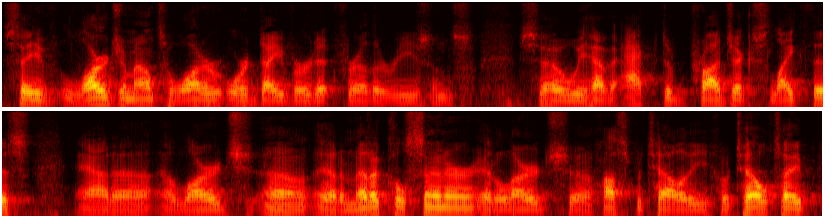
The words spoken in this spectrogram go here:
save large amounts of water or divert it for other reasons. So we have active projects like this at a, a large, uh, at a medical center, at a large uh, hospitality hotel type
